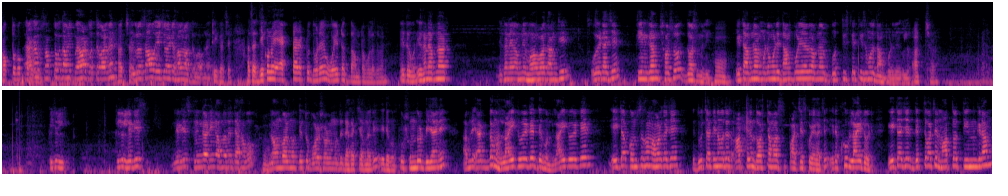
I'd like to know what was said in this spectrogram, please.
শক্তপোক্ত একদম শক্ত কথা আপনি ব্যবহার করতে পারবেন। এগুলো সব এইচ ওয়াইডি হলমার্ক দেবো আপনাকে। ঠিক আছে। আচ্ছা যে কোনো একটার একটু ধরে ওয়েটের দামটা বলে দেবেন। এই দেখুন এখানে আপনার এখানে আপনি মহাভারত আংটি ওয়েট আছে তিন গ্রাম ছশো দশ মিলি। এটা আপনার মোটামুটি দাম পড়ে যাবে আপনার বত্রিশ তেত্রিশের মধ্যে দাম পড়বে এগুলো। আচ্ছা। কিছু কিছু লেডিস লেডিস ফিঙ্গার রিং আপনাদের দেখাবো। লম্বার মধ্যে একটু বড় সড়োর মধ্যে দেখাচ্ছি আপনাকে। এই দেখুন খুব সুন্দর ডিজাইনে আপনি একদম লাইট ওয়েটের দেখুন লাইট ওয়েটের এইটা কমসে কম আমার কাছে দু চার দিনের মধ্যে আট থেকে দশটা আমার পারচেস করে গেছে। এটা খুব লাইট ওয়েট এইটা যে দেখতে পাচ্ছেন মাত্র তিন গ্রাম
